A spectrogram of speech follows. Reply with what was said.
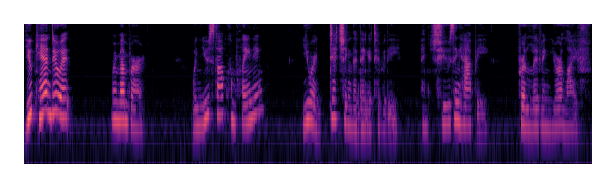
you can do it. Remember, when you stop complaining, you are ditching the negativity and choosing happy for living your life.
